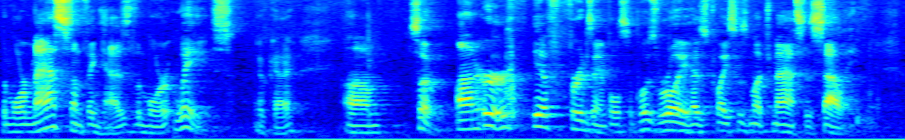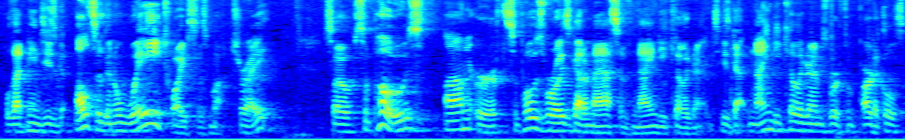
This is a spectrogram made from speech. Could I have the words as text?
The more mass something has, the more it weighs, okay? Um, so on Earth, if, for example, suppose Roy has twice as much mass as Sally, well, that means he's also going to weigh twice as much, right? So suppose on Earth, suppose Roy's got a mass of 90 kilograms. He's got 90 kilograms worth of particles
